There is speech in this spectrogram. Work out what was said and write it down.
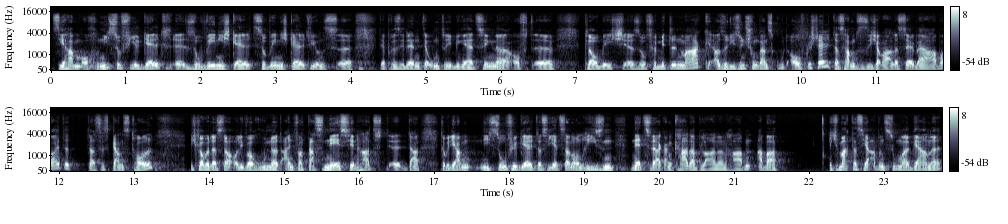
Sie haben auch nicht so viel Geld, äh, so wenig Geld, so wenig Geld, wie uns äh, der Präsident, der umtriebige Herr Zingler, oft, äh, glaube ich, äh, so vermitteln mag. Also die sind schon ganz gut aufgestellt. Das haben sie sich aber alles selber erarbeitet. Das ist ganz toll. Ich glaube, dass da Oliver Runert einfach das Näschen hat. Äh, da, ich glaube, die haben nicht so viel Geld, dass sie jetzt da noch ein riesen Netzwerk an Kaderplanern haben. Aber ich mache das ja ab und zu mal gerne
